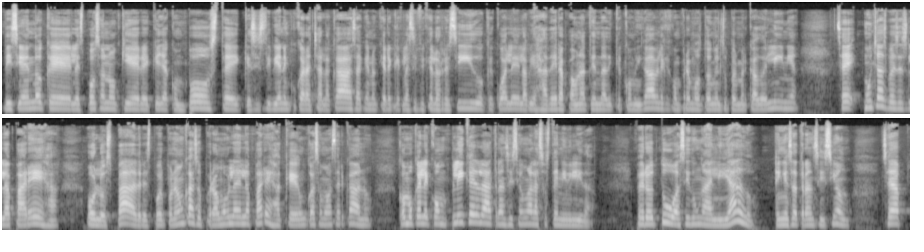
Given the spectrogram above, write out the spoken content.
diciendo que el esposo no quiere que ella composte, que si, si vienen cucaracha a la casa, que no quiere que clasifique los residuos, que cuál es la viajadera para una tienda de que comigable, que compremos todo en el supermercado en línea. O muchas veces la pareja o los padres, por poner un caso, pero vamos a hablar de la pareja, que es un caso más cercano, como que le complique la transición a la sostenibilidad. Pero tú has sido un aliado en esa transición. O sea,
